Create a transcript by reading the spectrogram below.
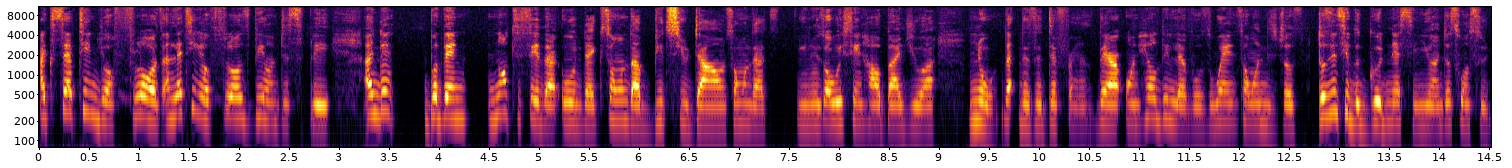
accepting your flaws and letting your flaws be on display and then but then not to say that oh like someone that beats you down someone that's you know, is always saying how bad you are. No, that there's a difference. There are unhealthy levels when someone is just doesn't see the goodness in you and just wants to,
